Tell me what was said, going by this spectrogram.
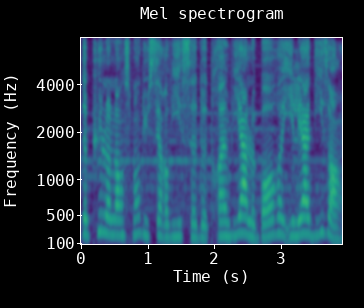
depuis le lancement du service de train via le bord il y a 10 ans.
